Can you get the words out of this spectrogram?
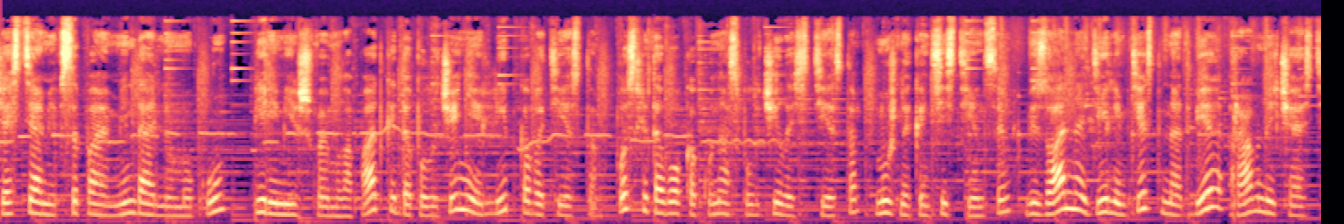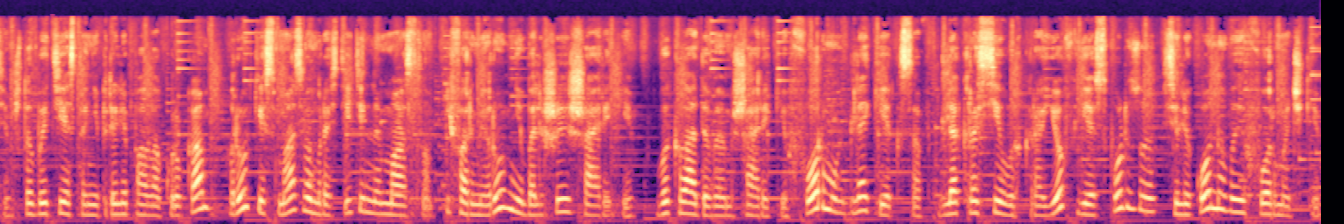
Частями всыпаем миндальную муку, перемешиваем лопаткой до получения липкого теста. После того, как у нас получилось тесто нужной консистенции, визуально делим тесто на две равные части. Чтобы тесто не прилипало к рукам, руки смазываем растительным маслом и формируем небольшие шарики. Выкладываем шарики в форму для кексов. Для красивых краев я использую силиконовые формочки.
